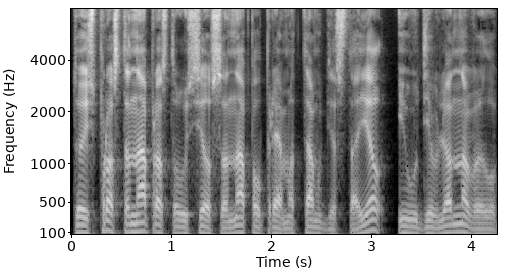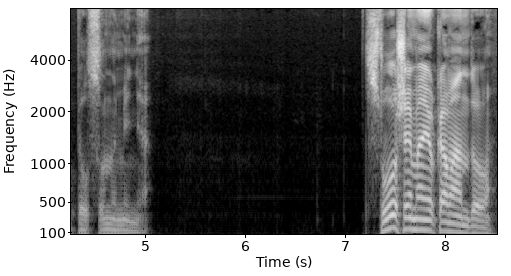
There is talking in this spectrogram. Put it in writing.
То есть просто-напросто уселся на пол прямо там, где стоял, и удивленно вылупился на меня. «Слушай мою команду.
